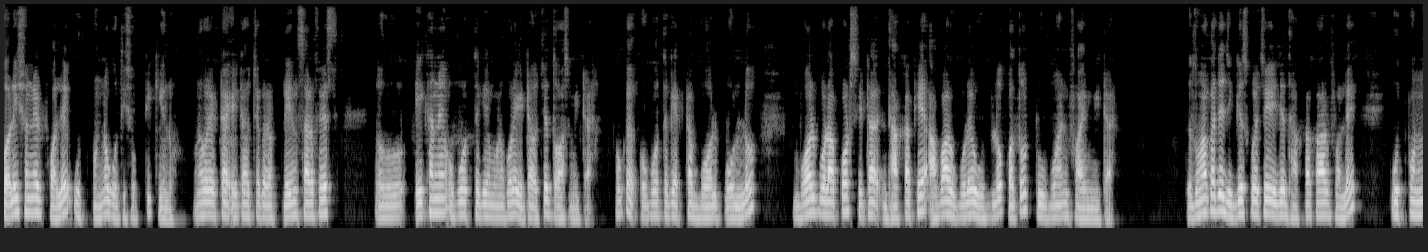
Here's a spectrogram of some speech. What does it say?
কলিশনের ফলে উৎপন্ন গতিশক্তি কি হলো? মনে করে একটা, এটা হচ্ছে একটা প্লেন সারফেস তো এইখানে উপর থেকে মনে করে এটা হচ্ছে দশ মিটার। ওকে উপর থেকে একটা বল পড়ল। বল পড়ার পর সেটা ধাক্কাকে আবার উপরে উঠল কত? Two point five metre. তো তোমার কাছে জিজ্ঞেস করেছে, এই যে ধাক্কা খাওয়ার ফলে উৎপন্ন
